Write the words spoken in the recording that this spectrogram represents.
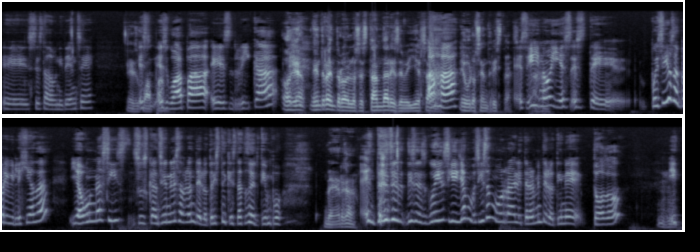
es estadounidense, Es es, guapa. es guapa, es rica. O sea, entra dentro de los estándares de belleza Ajá. eurocentristas. Eh, Sí, Ajá. ¿no? Y es este. Pues sí, o sea, privilegiada. Y aún así, sus canciones hablan de lo triste que está todo el tiempo. Verga. Entonces dices, güey, si ella, si esa morra literalmente lo tiene todo. Y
